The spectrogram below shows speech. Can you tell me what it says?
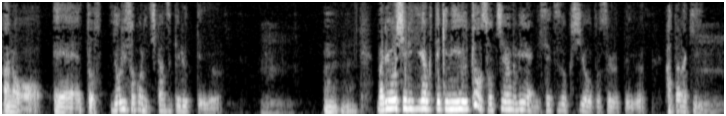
あの、えっ、と、よりそこに近づけるっていう。うんうん。まあ、量子力学的に言うと、そちらの未来に接続しようとするっていう働き。うん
